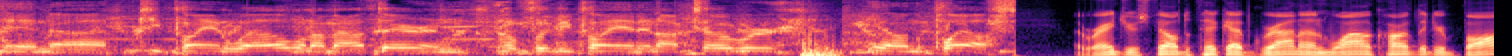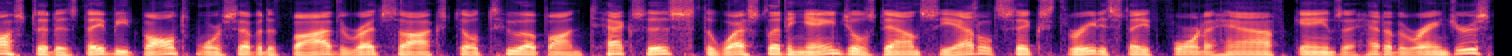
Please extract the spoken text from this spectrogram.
and uh, keep playing well when I'm out there, and hopefully be playing in October, you know, in the playoffs. The Rangers failed to pick up ground on wild card leader Boston as they beat Baltimore 7 5. The Red Sox still two up on Texas. The West leading Angels down Seattle 6 3 to stay four and a half games ahead of the Rangers.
